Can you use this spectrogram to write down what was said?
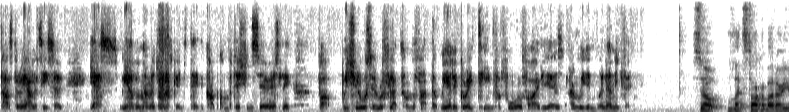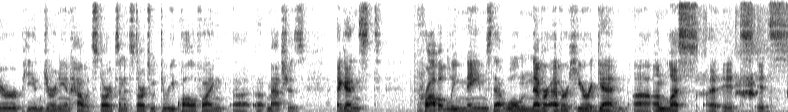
that's the reality. So, yes, we have a manager who's going to take the cup competition seriously, but we should also reflect on the fact that we had a great team for four or five years and we didn't win anything. So let's talk about our European journey and how it starts. And it starts with three qualifying uh, uh, matches against probably names that we'll never ever hear again, uh, unless uh, it's it's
